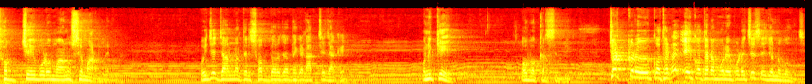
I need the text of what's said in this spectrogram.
সবচেয়ে বড় মানুষে মারলেন। ওই যে জান্নাতের সব দরজা থেকে ডাকছে যাকে, উনি কে? অবাক্কর সিদ্দিক। চট করে ওই কথাটা, এই কথাটা মনে পড়েছে, সেই জন্য বলছি।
